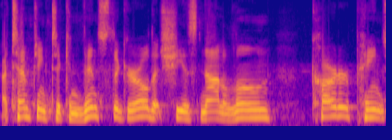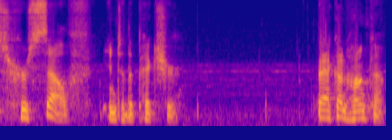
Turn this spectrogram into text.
Attempting to convince the girl that she is not alone, Carter paints herself into the picture. Back on Hanka,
